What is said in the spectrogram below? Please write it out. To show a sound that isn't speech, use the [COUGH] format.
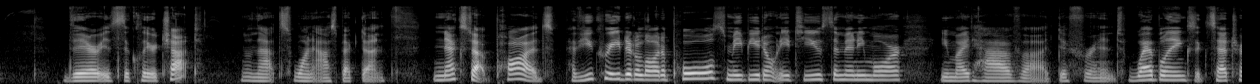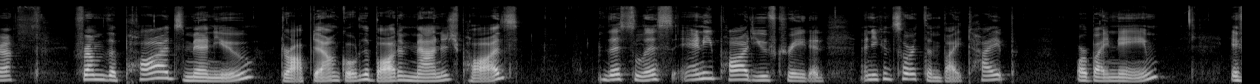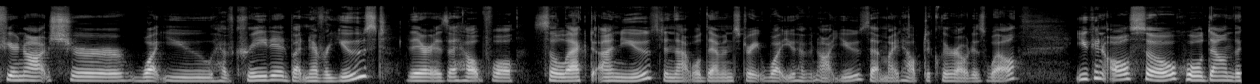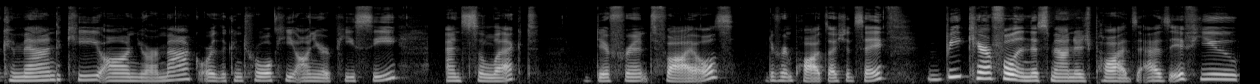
There is the clear chat, and that's one aspect done. Next up, pods. Have you created a lot of polls? Maybe you don't need to use them anymore. You might have uh, different web links, etc. From the pods menu, drop down, go to the bottom, manage pods. This lists any pod you've created and you can sort them by type or by name. If you're not sure what you have created but never used, there is a helpful select unused, and that will demonstrate what you have not used. That might help to clear out as well. You can also hold down the command key on your Mac or the control key on your PC and select different files, different pods, I should say. Be careful in this manage pods, as if you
